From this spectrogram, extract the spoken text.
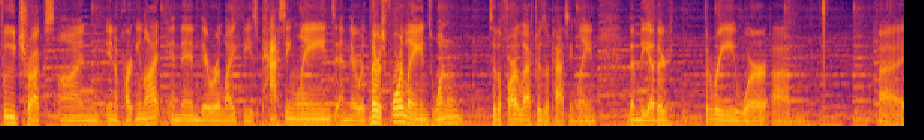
food trucks on in a parking lot, and then there were like these passing lanes, and there were there was four lanes. One to the far left was a passing lane, then the other three were um, uh,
